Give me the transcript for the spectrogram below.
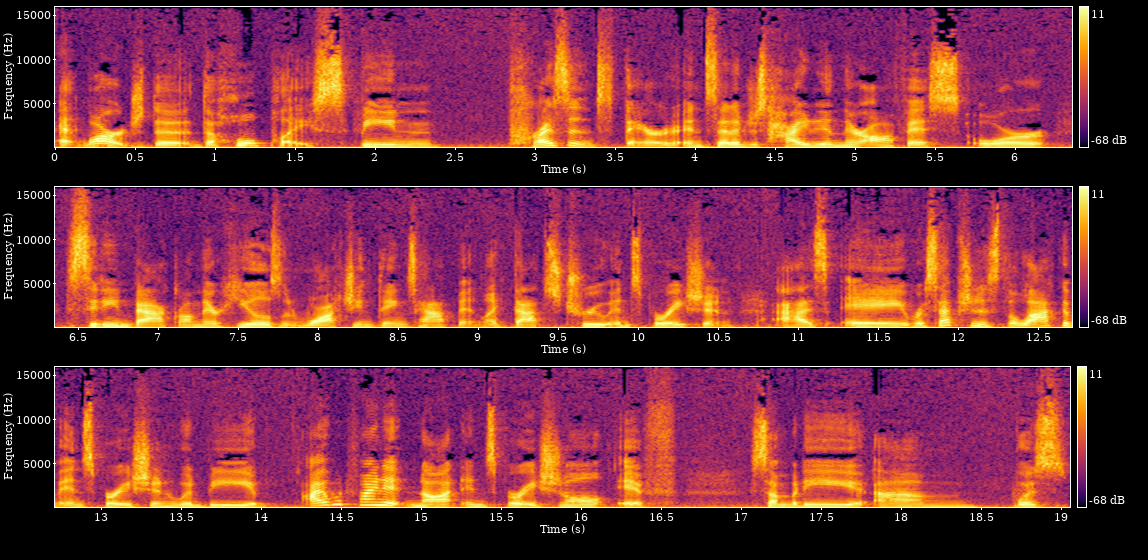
at large, the the whole place, being present there instead of just hiding in their office or sitting back on their heels and watching things happen. Like that's true inspiration. As a receptionist, the lack of inspiration would be I would find it not inspirational if somebody um, was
